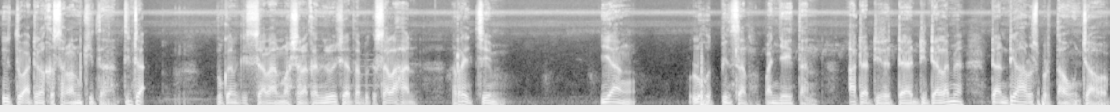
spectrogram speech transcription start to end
itu adalah kesalahan kita. Tidak, bukan kesalahan masyarakat Indonesia, tapi kesalahan rejim yang Luhut Binsar Panjaitan ada di, di dalamnya dan dia harus bertanggung jawab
